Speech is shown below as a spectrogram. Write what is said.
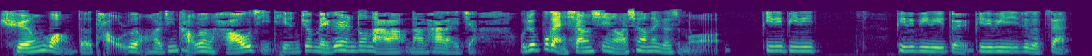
全网的讨论哈，已经讨论了好几天，就每个人都拿了拿他来讲，我就不敢相信啊，像那个什么哔哩哔哩。哔哩哔哩对，哔哩哔哩这个站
